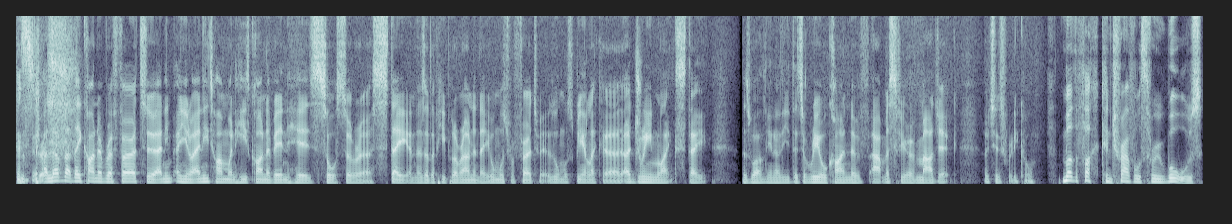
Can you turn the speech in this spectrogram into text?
I love that they kind of refer to any you know any time when he's kind of in his sorcerer state and there's other people around and they almost refer to it as almost being like a, a dreamlike state as well. You know, there's a real kind of atmosphere of magic, which is really cool. Motherfucker can travel through walls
